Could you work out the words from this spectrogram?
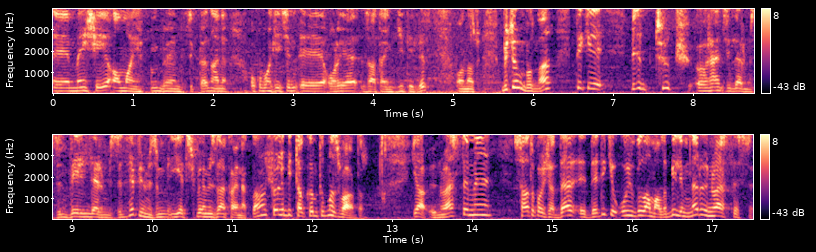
e, menşei Almanya mühendislikten. Hani okumak için e, oraya zaten gidilir. Ondan sonra bütün bunlar. Peki bizim Türk öğrencilerimizin, velilerimizin, hepimizin yetişmemizden kaynaklanan şöyle bir takıntımız vardır. Ya üniversite mi? Sadık Hoca der, e, dedi ki uygulamalı bilimler üniversitesi.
